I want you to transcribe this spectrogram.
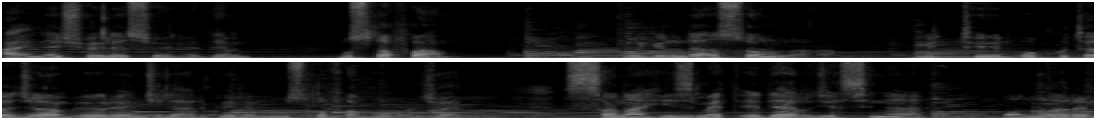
Aynen şöyle söyledim. Mustafa'm bugünden sonra bütün okutacağım öğrenciler benim Mustafa'm olacak. Sana hizmet edercesine onların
